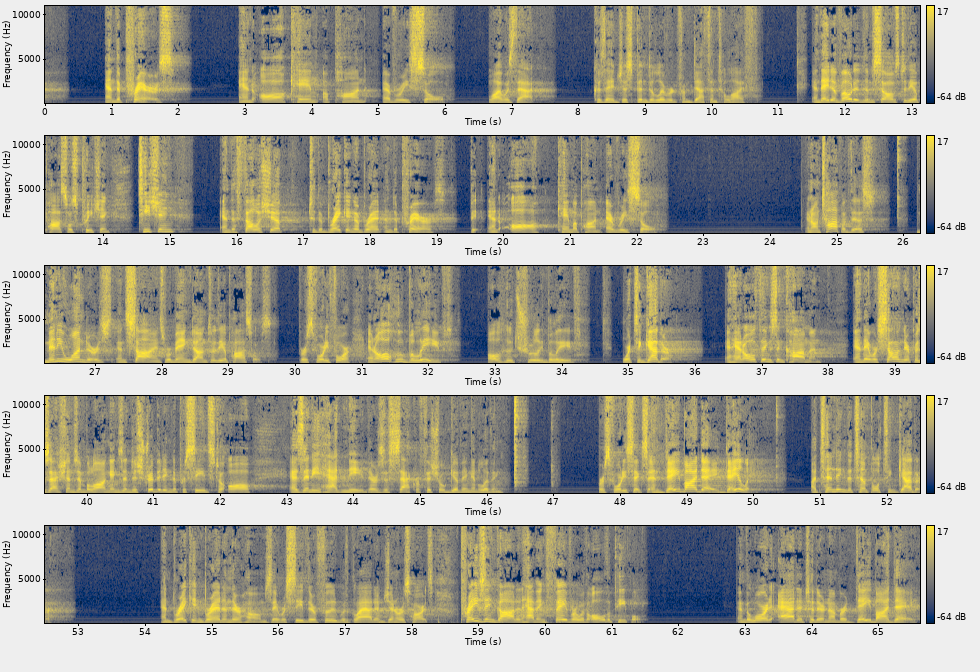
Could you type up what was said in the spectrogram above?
and the prayers, and all came upon every soul. Why was that? Because they had just been delivered from death into life. And they devoted themselves to the apostles' preaching, teaching, and the fellowship, to the breaking of bread and the prayers, and awe came upon every soul. And on top of this, many wonders and signs were being done through the apostles. Verse 44 And all who believed, all who truly believed, were together and had all things in common and they were selling their possessions and belongings and distributing the proceeds to all as any had need. There's a sacrificial giving and living. Verse 46 And day by day, daily, attending the temple together and breaking bread in their homes, they received their food with glad and generous hearts, praising God and having favor with all the people. And the Lord added to their number day by day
